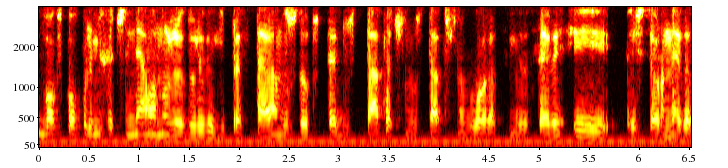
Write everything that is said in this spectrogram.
Vox Populi мисля, че няма нужда дори да ги представям, защото те достатъчно, достатъчно говорят за себе си. Режисьор Неда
